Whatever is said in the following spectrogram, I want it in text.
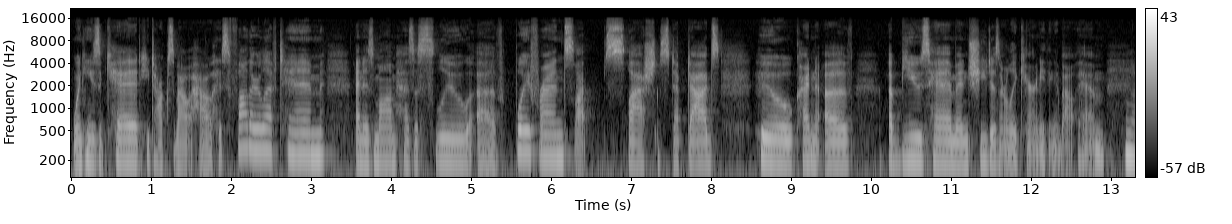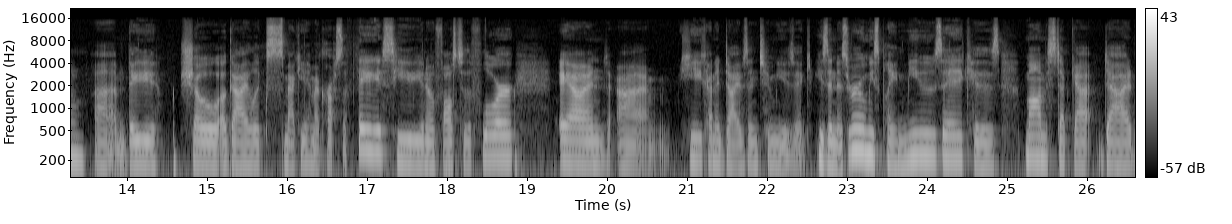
when he's a kid he talks about how his father left him and his mom has a slew of boyfriends sla- slash stepdads who kind of abuse him and she doesn't really care anything about him no. um, they show a guy like smacking him across the face. He, you know, falls to the floor and um, he kind of dives into music. He's in his room, he's playing music. His mom, his stepdad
